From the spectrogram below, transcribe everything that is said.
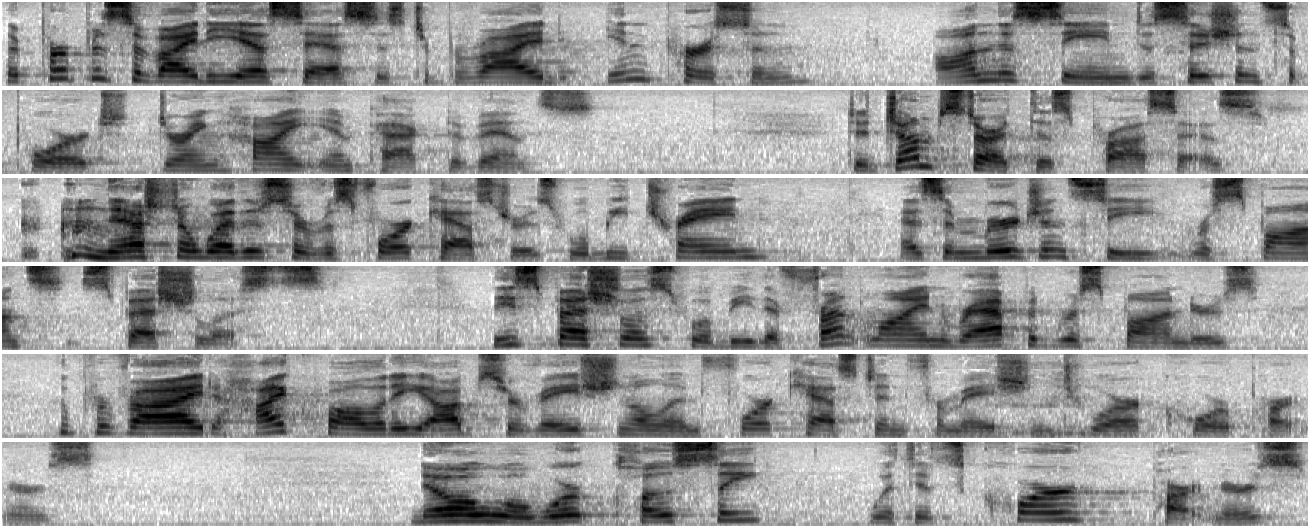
The purpose of IDSS is to provide in-person, on-the-scene decision support during high-impact events. To jumpstart this process, National Weather Service forecasters will be trained as emergency response specialists. These specialists will be the frontline rapid responders who provide high-quality observational and forecast information to our core partners. NOAA will work closely with its core partners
